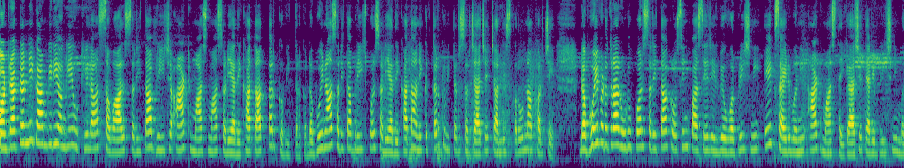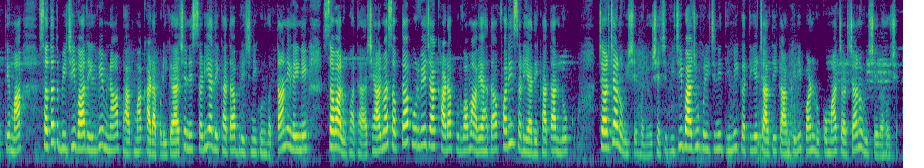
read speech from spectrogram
કોન્ટ્રાક્ટરની કામગીરી અંગે ઉઠેલા સવાલ, સરિતા બ્રિજ આઠ માસમાં સળિયા દેખાતા તર્ક વિતર્ક. ડભોઈના સરિતા બ્રિજ પર સળિયા દેખાતા અનેક તર્ક વિતર્ક સર્જા છે, ચાલીસ કરોડના ખર્ચે. ડભોઈ વડોદરા રોડ ઉપર સરિતા ક્રોસિંગ પાસે રેલવે ઓવરબ્રિજની એક સાઈડ બની આઠ માસ થઈ ગયા છે ત્યારે બ્રિજની મધ્યમાં સતત બીજી વાર રેલવેના ભાગમાં ખાડા પડી ગયા છે અને સળિયા દેખાતા બ્રિજની ગુણવત્તાને લઈને સવાલ ઊભા થયા છે. હાલમાં સપ્તાહ પૂર્વે જ આ ખાડા પૂરવામાં આવ્યા હતા. ફરી સળિયા દેખાતા લોકો ચર્ચાનો વિષય બન્યો છે. બીજી બાજુ બ્રિજની ધીમી ગતિએ ચાલતી કામગીરી પણ લોકોમાં ચર્ચાનો વિષય રહ્યો છે.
